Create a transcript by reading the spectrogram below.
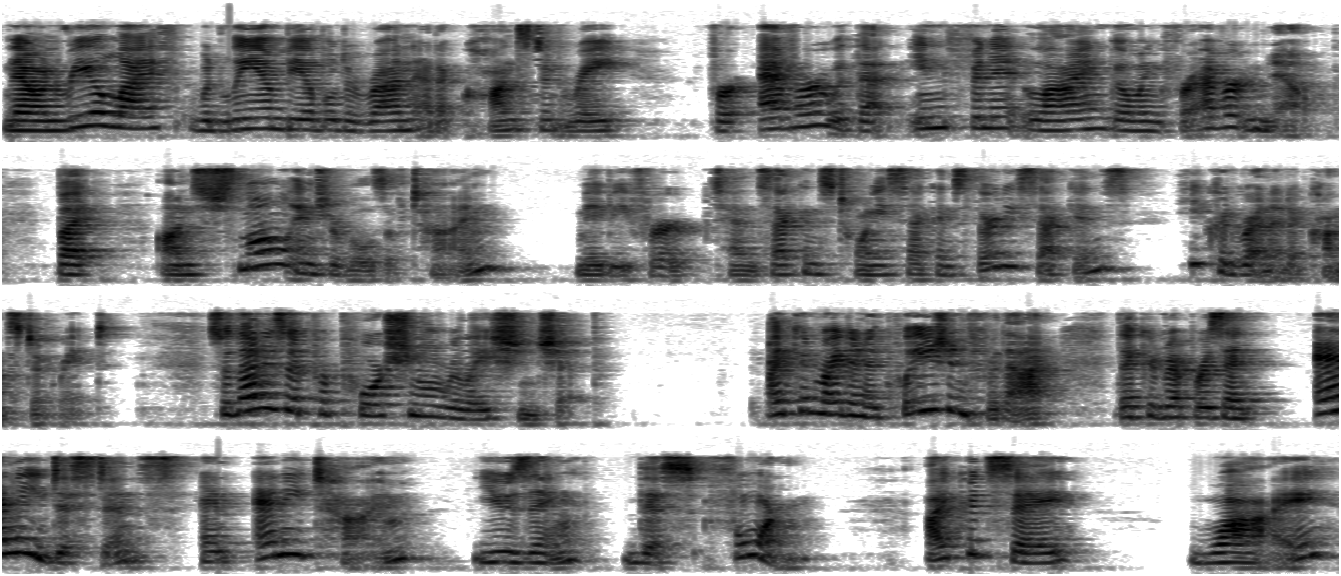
Now in real life, would Liam be able to run at a constant rate forever with that infinite line going forever? No. But on small intervals of time, maybe for 10 seconds, 20 seconds, 30 seconds, he could run at a constant rate. So that is a proportional relationship. I can write an equation for that that could represent any distance and any time using this form. I could say y,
